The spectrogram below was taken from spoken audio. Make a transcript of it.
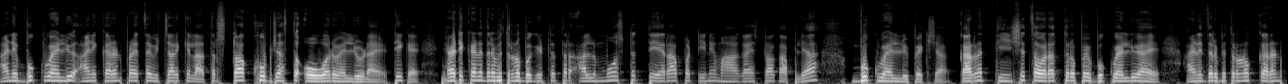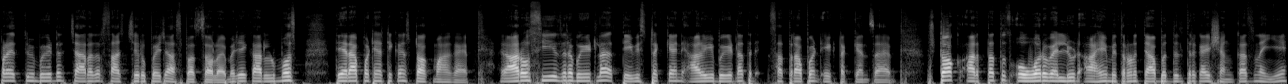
आणि बुक व्हॅल्यू आणि करंट प्राईसचा विचार केला तर स्टॉक खूप जास्त ओव्हर व्हॅल्यूड आहे. ठीक आहे? ह्या ठिकाणी जर मित्रांनो बघितलं तर ऑलमोस्ट तेरा पटीने महाग आहे स्टॉक आपल्या बुक व्हॅल्यूपेक्षा कारण तीनशे चौऱ्याहत्तर रुपये बुक व्हॅल्यू आहे. आणि जर मित्रांनो करंट प्राईस तुम्ही बघितलं चार हजार सातशे रुपयाच्या आसपास चालू आहे. म्हणजे एक ऑलमोस्ट तेरा पट या ठिकाणी स्टॉक महाग आहे. आर ओ सी जर बघितला तेवीस टक्के आणि आर ओ बघितला तर सतरा पॉईंट एक टक्क्यांचा आहे. स्टॉक अर्थातच ओव्हर व्हॅल्यूड आहे मित्रांनो त्याबद्दल तर काही शंकाच नाही आहे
